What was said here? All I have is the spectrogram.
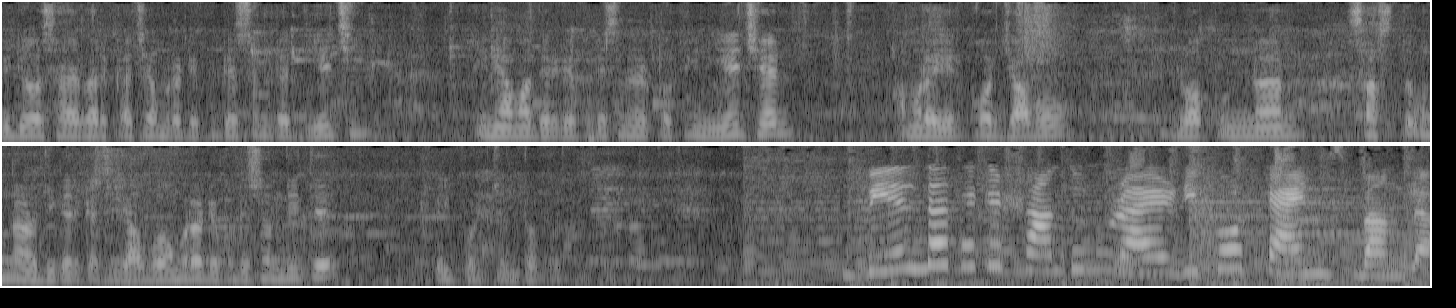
বিডিও সাহেবের কাছে আমরা ডেপুটেশনটা দিয়েছি। তিনি আমাদের ডেপুটেশনের কপি নিয়েছেন। আমরা এরপর যাব, ব্লক উন্নয়ন, স্বাস্থ্য উন্নয়ন অধিকারের কাছে যাব আমরা ডেপুটেশন দিতে। এই পর্যন্ত বেলদা থেকে শান্তনু রায়ের রিপোর্ট টাইমস বাংলা।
